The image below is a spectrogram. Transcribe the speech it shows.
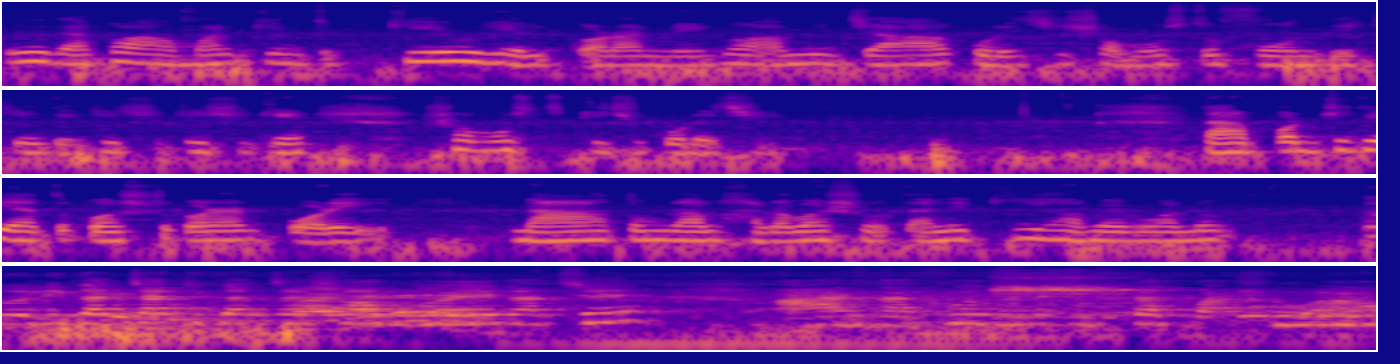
কিন্তু দেখো, আমার কিন্তু কেউ হেল্প করার নেই গো। আমি যা করেছি, সমস্ত ফোন দেখে দেখে, শিখে শিখে সমস্ত কিছু করেছি। তারপর যদি এত কষ্ট করার পরে না, তোমরা ভালোবাসো, তাহলে কি হবে বলো? তো লিকাচ্চা, টিকাচ্চা সব হয়ে গেছে। আর দেখো, এখানে টুকটাক বাসনগুলো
